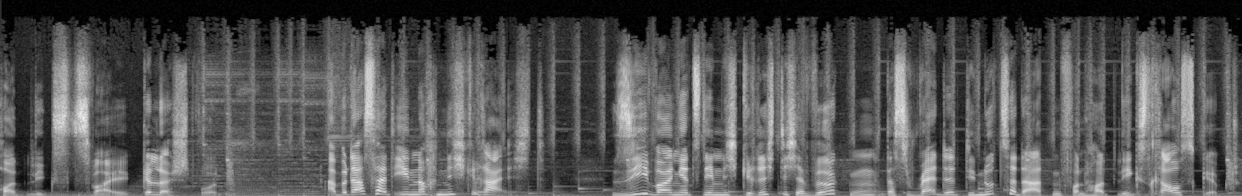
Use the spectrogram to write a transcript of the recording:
Hot Leaks 2 gelöscht wurden. Aber das hat ihnen noch nicht gereicht. Sie wollen jetzt nämlich gerichtlich erwirken, dass Reddit die Nutzerdaten von Hotleaks rausgibt,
